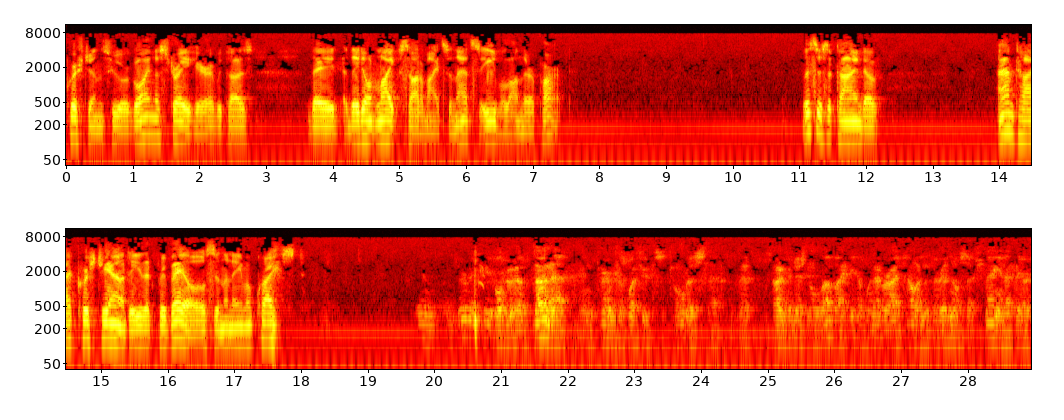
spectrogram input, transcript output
Christians who are going astray here because they, they don't like sodomites and that's evil on their part. This is the kind of anti-Christianity that prevails in the name of Christ. In observing people who have done that in terms of what you've told us, that, that unconditional love idea, whenever I tell them that there is no such thing and that they are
